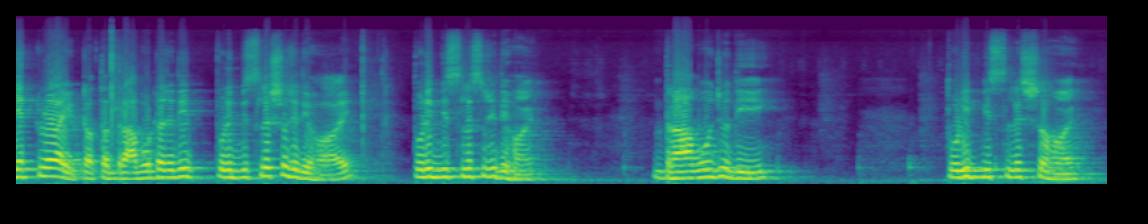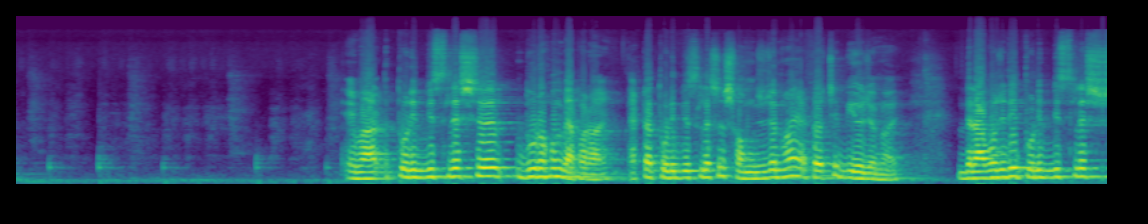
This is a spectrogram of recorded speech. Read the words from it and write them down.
ইলেকট্রোলাইট অর্থাৎ দ্রাবটা যদি তড়িৎ বিশ্লেষ্য যদি হয়, তড়িৎ বিশ্লেষ্য যদি হয় দ্রাব যদি তড়িৎ বিশ্লেষ্য হয়। এবার তড়িৎ বিশ্লেষ্যের দু রকম ব্যাপার হয়। একটা তড়িৎ বিশ্লেষ্যের সংযোজন হয়, একটা হচ্ছে বিয়োজন হয়। দ্রাব যদি তড়িৎ বিশ্লেষ্য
